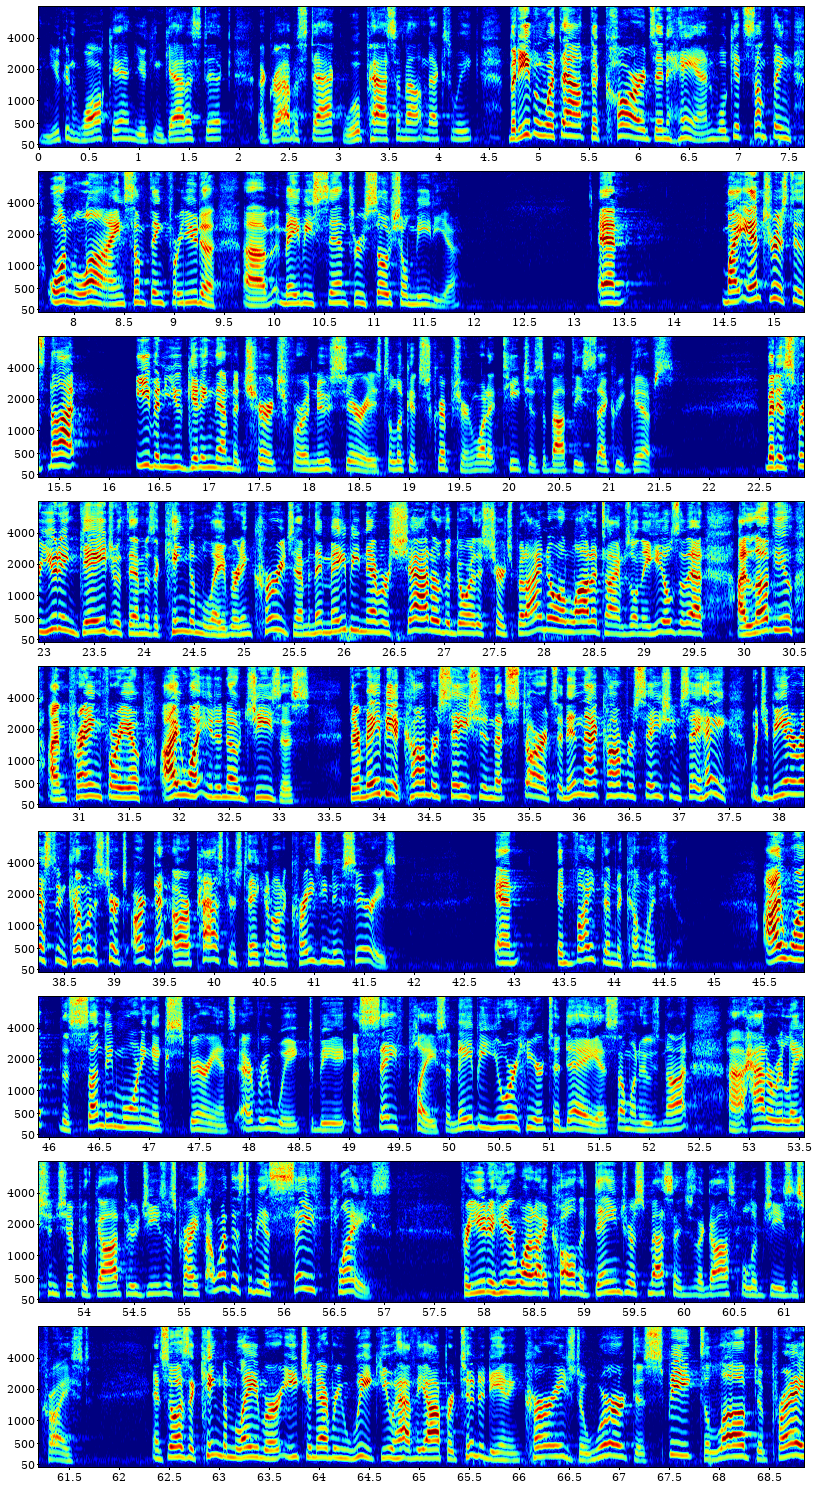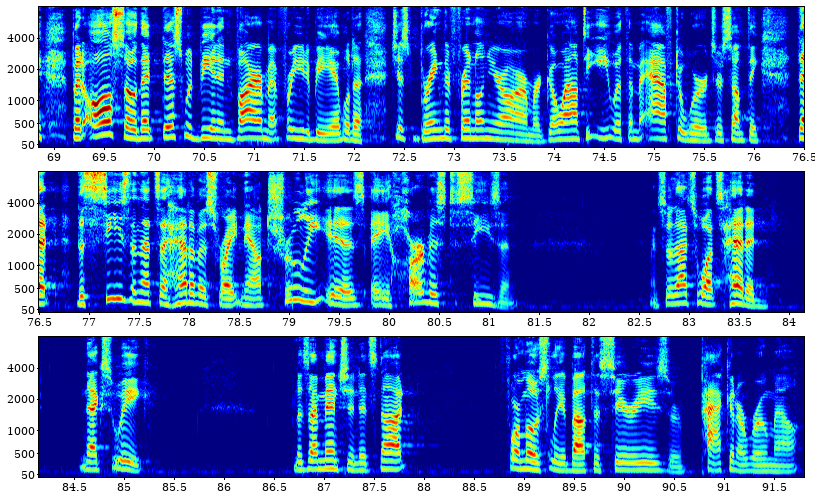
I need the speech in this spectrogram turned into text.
And you can walk in, you can get a stick, uh, grab a stack, we'll pass them out next week. But even without the cards in hand, we'll get something online, something for you to uh, maybe send through social media. And my interest is not even you getting them to church for a new series to look at Scripture and what it teaches about these sacred gifts but it's for you to engage with them as a kingdom labor and encourage them. And they maybe never shadow the door of this church, but I know a lot of times on the heels of that, I love you, I'm praying for you, I want you to know Jesus. There may be a conversation that starts, and in that conversation, say, Hey, would you be interested in coming to church? Our, de- our pastor's taking on a crazy new series. And invite them to come with you. I want the Sunday morning experience every week to be a safe place. And maybe you're here today as someone who's not uh, had a relationship with God through Jesus Christ. I want this to be a safe place for you to hear what I call the dangerous message, the gospel of Jesus Christ. And so, as a kingdom laborer, each and every week you have the opportunity and encouraged to work, to speak, to love, to pray, but also that this would be an environment for you to be able to just bring the friend on your arm or go out to eat with them afterwards or something. That the season that's ahead of us right now truly is a harvest season. And so that's what's headed next week. But as I mentioned, it's not foremostly about the series or packing a room out.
